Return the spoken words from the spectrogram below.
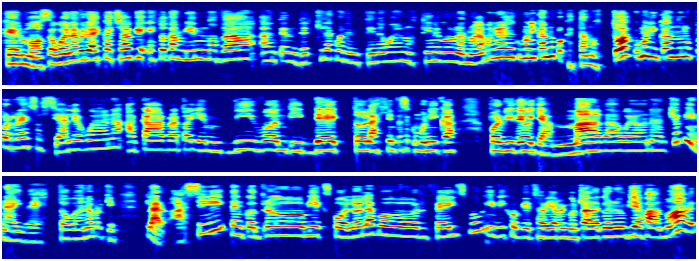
Qué hermoso, buena, pero hay cachado que esto también nos da a entender que la cuarentena, bueno, nos tiene con una nueva manera de comunicarnos porque estamos todas comunicándonos por redes sociales, buena, a cada rato hay en vivo, en directo, la gente se comunica por videollamada, weona. ¿Qué opináis de esto, weona? Porque, claro, así te encontró mi ex polola por Facebook y dijo que se había reencontrado con un viejo amor.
